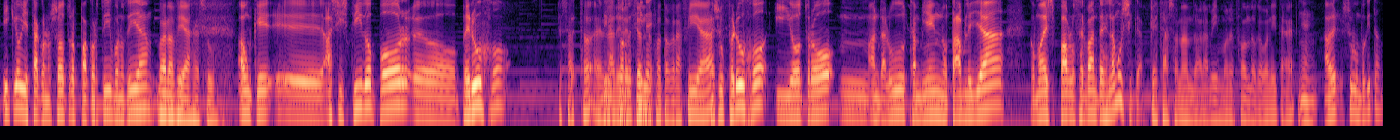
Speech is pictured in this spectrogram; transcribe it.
y que hoy está con nosotros. Paco Ortiz, buenos días. Buenos días, Jesús. Aunque eh, asistido por Perujo, Exacto, en la dirección de, fotografía. Jesús Perujo y otro mm, andaluz también notable ya, como es Pablo Cervantes en la música. Que está sonando ahora mismo de fondo, qué bonita, ¿eh? A ver, sube un poquito.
